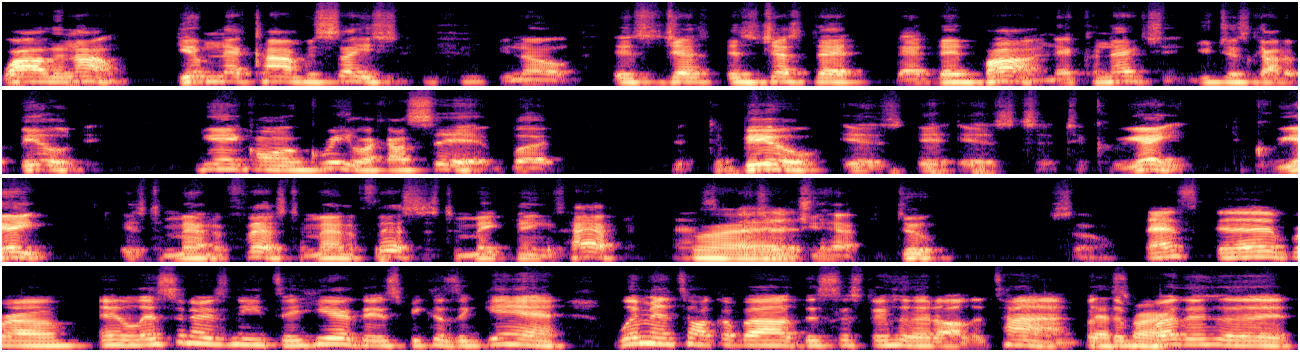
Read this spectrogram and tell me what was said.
wilding out give him that conversation you know. It's just it's just that that that bond that connection. You just got to build it. You ain't gonna agree like i said but to- build is is, is to, to create to create is to manifest to manifest is to make things happen That's Right. that's what you have to do so That's good, bro. And listeners need to hear this because again, women talk about the sisterhood all the time, but That's the right. brotherhood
